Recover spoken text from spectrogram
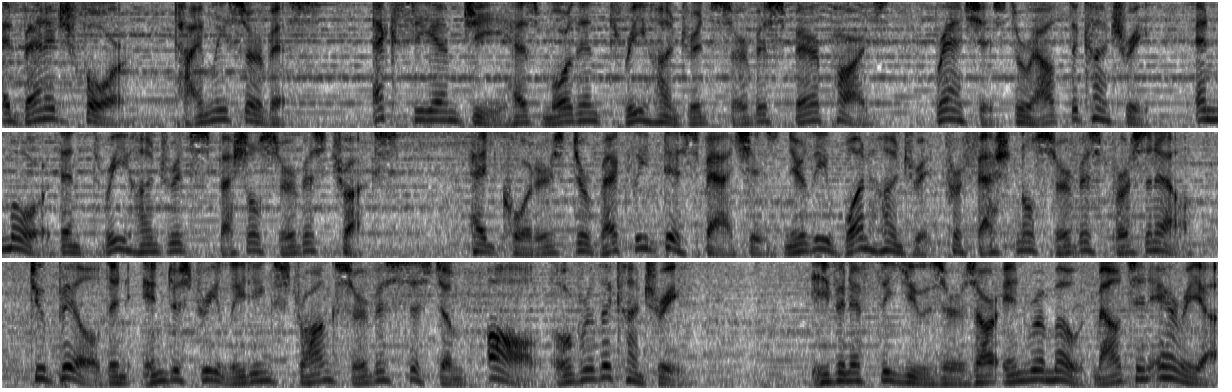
Advantage 4 Timely Service. XCMG has more than 300 service spare parts branches throughout the country and more than 300 special service trucks. Headquarters directly dispatches nearly 100 professional service personnel to build an industry leading strong service system all over the country. Even if the users are in remote mountain area,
